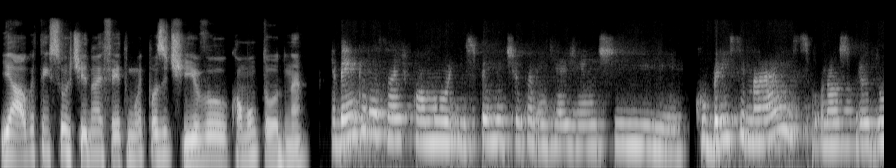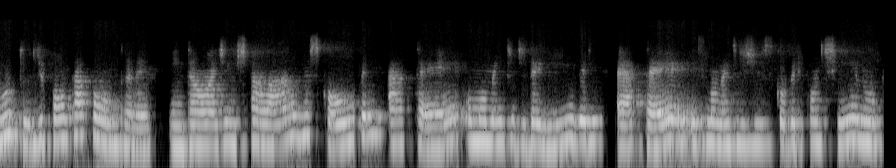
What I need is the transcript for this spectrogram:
e algo tem surtido um efeito muito positivo como um todo, né? É bem interessante como isso permitiu também que a gente cobrisse mais o nosso produto de ponta a ponta, né? Então, a gente está lá no Discovery até o momento de delivery, é até esse momento de Discovery contínuo,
